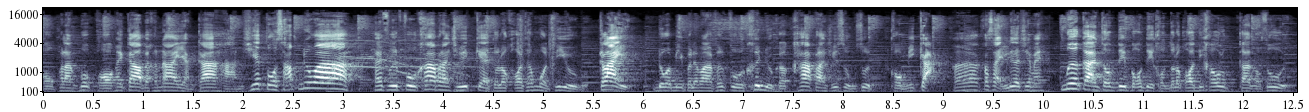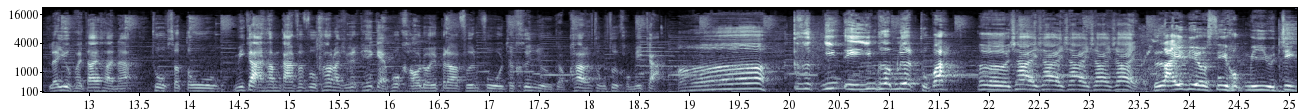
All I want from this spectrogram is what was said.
ของพลังพวกพ้องให้ก้าวไปข้างหน้าอย่างกล้าหาญเชี่ยตัวซับนี่ว่าให้ฟื้นฟูค่าพลังชีวิตแก่ตัวละครทั้งหมดที่อยู่ใกล้ โดยมีปริมาณฟื้นฟูขึ้นอยู่กับค่าพลังชีวิตสูงสุดของมิกะอ่าก็ใส่เลือดใช่ไหม เมื่อการโจมตีปกติของตัวละครที่เข้าการต่อสู้ และอยู่ภายใต้สถานะ ถูกศัตรูมิกะทำการฟื้นฟูค่าพลังชีวิตให้แก่พวกเขาโดยปริมาณฟื้นฟูจะขึ้นอยู่กับค่าพลังสูงสุดของมิกะอ่าก็คือยิ่งตียิ่งเพิ่มเลือดถูกปะเออใช่ใช่ใช่ใช่ใช่ไลท์เดียว C6 มีอยู่จริง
